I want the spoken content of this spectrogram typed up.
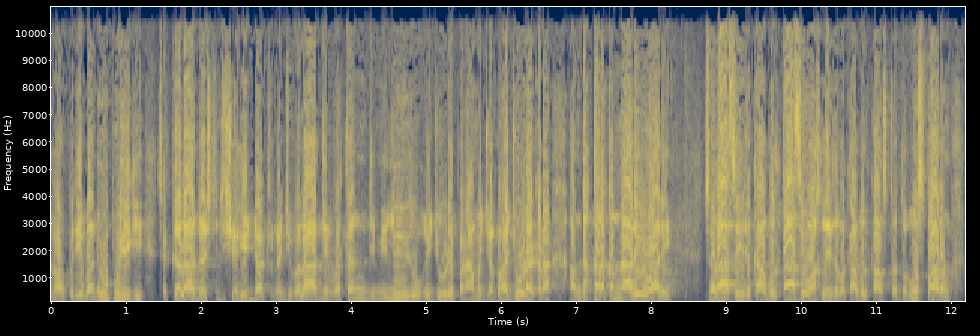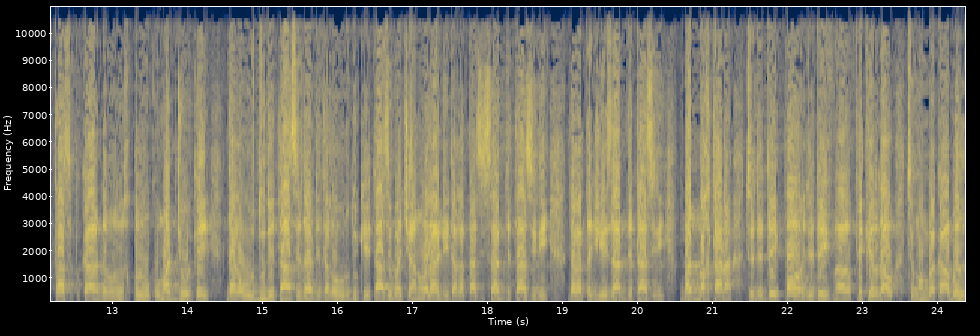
او په دې باندې وپوهېږي چې کله د شهید ډاکټر نجیب الله د وطن د ملي روغې جوړې په نامه جبهه جوړه کړه همدغه رقم نارې والې چې راسئ د کابل تاسو واخلئ زه به کابل تاسو ته در وسپارم تاسو په کا د خپل حکومت جوړ کړئ دغه اردو د تاسو ده د دغه اردو کې تاسو بچیان ولاړ دي دغه تاسیسات د تاسو دي دغه تجهیزات د تاسو دي بدبختانه چې د دې په د دې فکر دا چې مونږ به کابل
